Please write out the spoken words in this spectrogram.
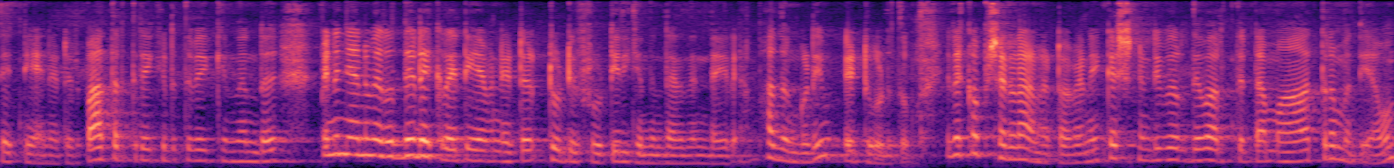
സെറ്റ് ചെയ്യാനായിട്ട് ഒരു പാത്രത്തിലേക്ക് എടുത്ത് വെക്കുന്നുണ്ട്. പിന്നെ ഞാൻ വെറുതെ ഡെക്കറേറ്റ് ചെയ്യാൻ വേണ്ടിയിട്ട് ടൂട്ടി ഫ്രൂട്ടി ഇരിക്കുന്നുണ്ടായിരുന്നു എന്റെ കയ്യിൽ അപ്പോൾ അതും കൂടി ഇട്ട് കൊടുത്തു. ഇതൊക്കെ ഓപ്ഷനിലാണ് കേട്ടോ. വേണമെങ്കിൽ കഷ്ണണ്ടി വെറുതെ വറുത്തിട്ടാൽ മാത്രം മതിയാവും.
